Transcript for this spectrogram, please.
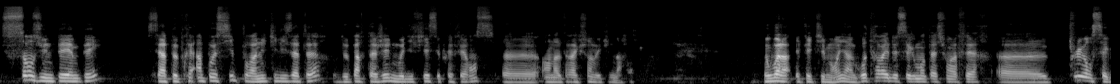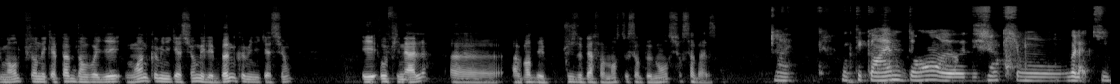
Sans une PMP, c'est à peu près impossible pour un utilisateur de partager, de modifier ses préférences euh, en interaction avec une marque. Donc voilà, effectivement, il y a un gros travail de segmentation à faire. Euh, plus on segmente, plus on est capable d'envoyer moins de communication, mais les bonnes communications. Et au final, euh, avoir des, plus de performances tout simplement sur sa base. Ouais. Donc tu es quand même dans euh, des gens qui ont. Voilà, qui.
